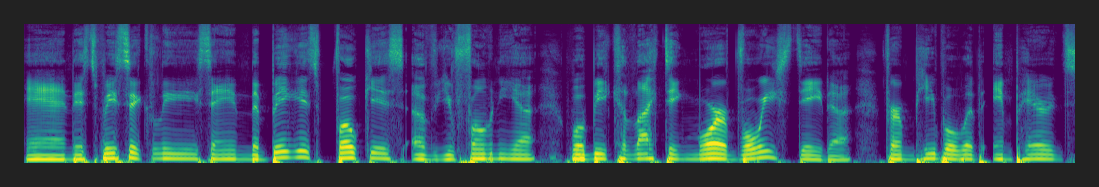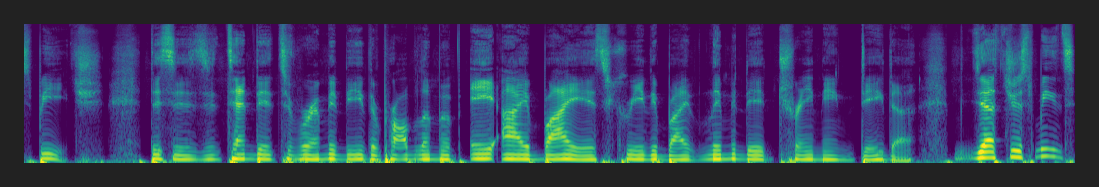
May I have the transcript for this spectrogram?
And it's basically saying the biggest focus of Euphonia will be collecting more voice data from people with impaired speech. This is intended to remedy the problem of AI bias created by limited training data. That just means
